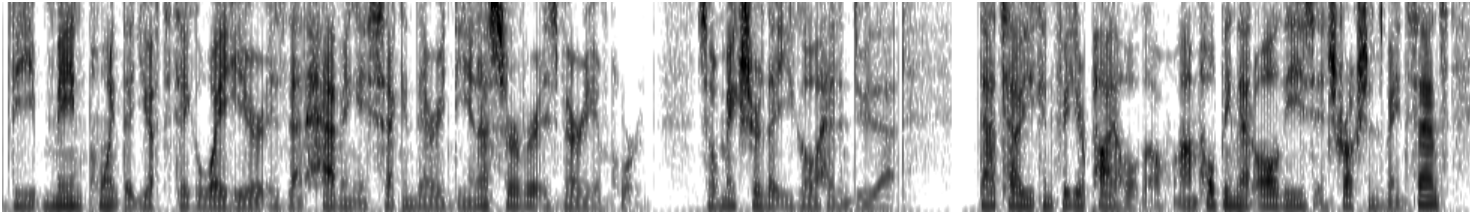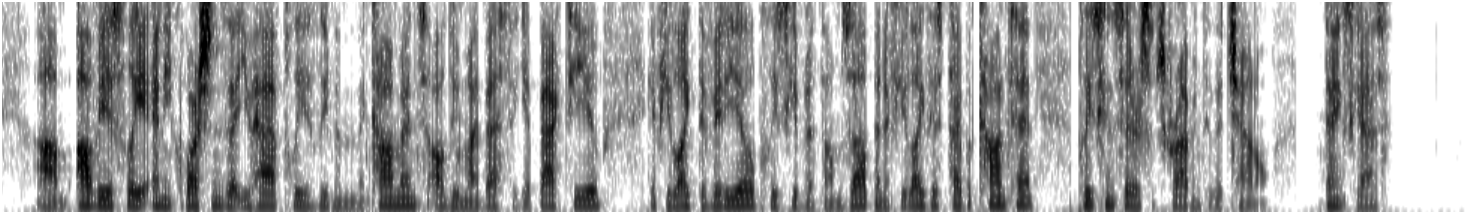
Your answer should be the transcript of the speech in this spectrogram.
The main point that you have to take away here is that having a secondary DNS server is very important. So make sure that you go ahead and do that. That's how you configure Pi-hole though. I'm hoping that all these instructions made sense. Um, obviously, any questions that you have, please leave them in the comments. I'll do my best to get back to you. If you like the video, please give it a thumbs up. And if you like this type of content, please consider subscribing to the channel. Thanks, guys.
